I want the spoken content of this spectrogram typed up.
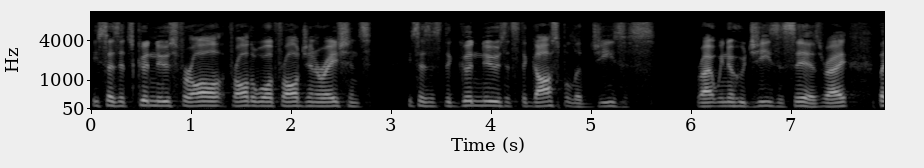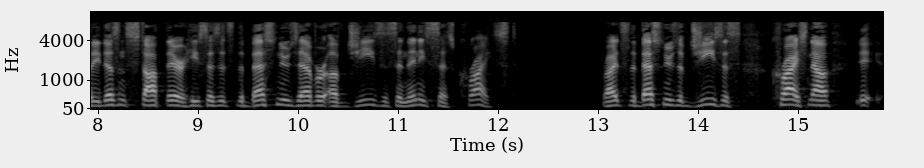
He says it's good news for all for all the world, for all generations. He says it's the good news, it's the gospel of Jesus, right? We know who Jesus is, right? But he doesn't stop there. He says it's the best news ever of Jesus, and then he says Christ, right? It's the best news of Jesus Christ. Now, it,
